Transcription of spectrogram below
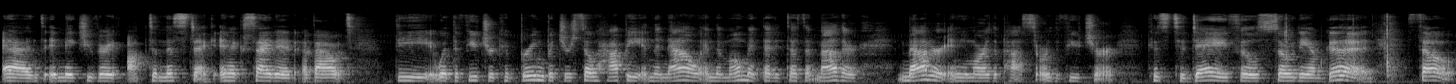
and it makes you very optimistic and excited about the what the future could bring, but you're so happy in the now, in the moment that it doesn't matter matter anymore the past or the future because today feels so damn good. So,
